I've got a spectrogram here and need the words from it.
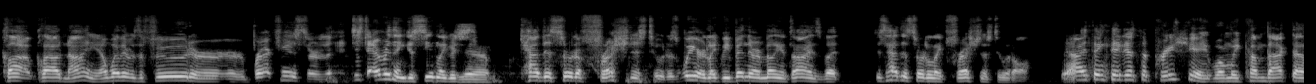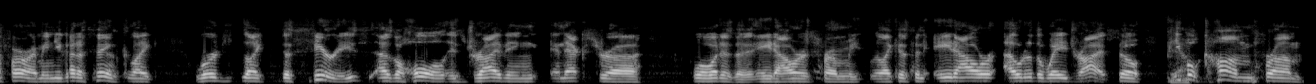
cloud cloud nine. You know, whether it was the food or, or breakfast or the, just everything, just seemed like it Yeah. had this sort of freshness to it. It was weird. Like we've been there a million times, but just had this sort of like freshness to it all. Yeah, I think they just appreciate when we come back that far. I mean, you got to think like we're like the series as a whole is driving an extra. Well, what is it? Eight hours from like it's an eight-hour out of the way drive. So people come from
